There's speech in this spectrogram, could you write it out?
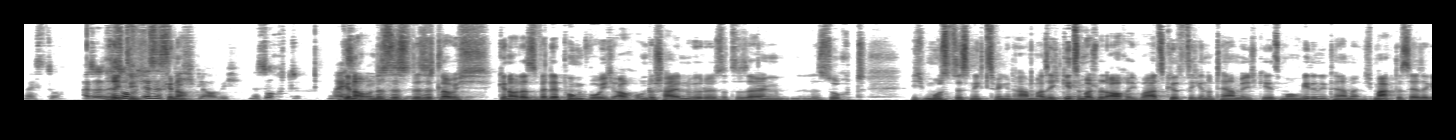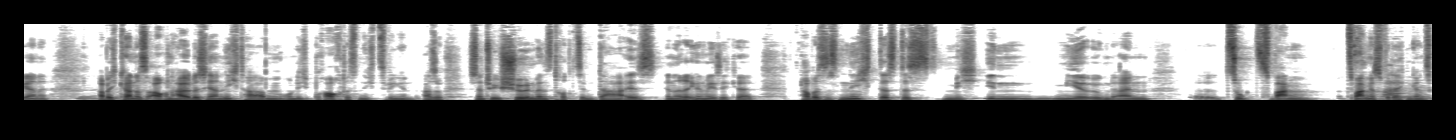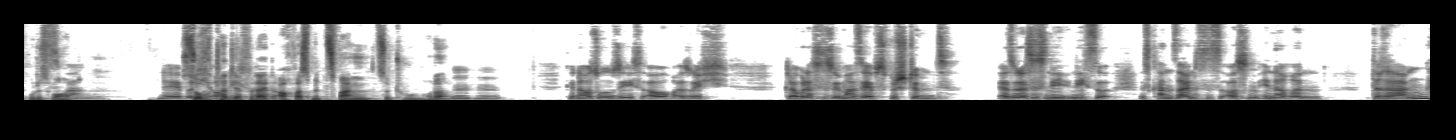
weißt du? Also eine Richtig, Sucht ist es genau. nicht, glaube ich. Eine Sucht. Weiß genau, und das ist, das ist, glaube ich, genau, das wäre der Punkt, wo ich auch unterscheiden würde, sozusagen. Sucht ich muss das nicht zwingend haben. Also ich gehe ja. zum Beispiel auch, ich war jetzt kürzlich in der Therme, ich gehe jetzt morgen wieder in die Therme. Ich mag das sehr, sehr gerne, mhm. aber ich kann es auch ein halbes Jahr nicht haben und ich brauche das nicht zwingend. Also ist natürlich schön, wenn es trotzdem da ist in der Regelmäßigkeit, aber es ist nicht, dass das mich in mir irgendein äh, Zugzwang, Zwang ist vielleicht ein ganz gutes Wort. Nee, Sucht hat ja sagen. vielleicht auch was mit Zwang zu tun, oder? Mhm. Genau so sehe ich es auch. Also ich glaube, das ist immer selbstbestimmt also das ist nicht, nicht so, es kann sein, es ist aus dem inneren Drang,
